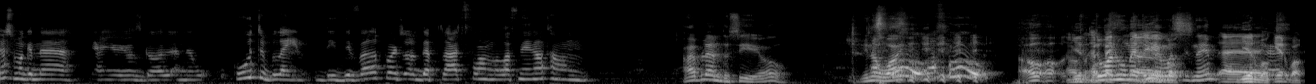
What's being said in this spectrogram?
نفس ما قلنا يعني يوز قال انه who to blame the developers or the platform ولا اثنيناتهم I blame the CEO. You know Of why? who? Of who? Oh, oh, the one who made the Uh, game. What's his name? Uh, Gearbox. Gearbox.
